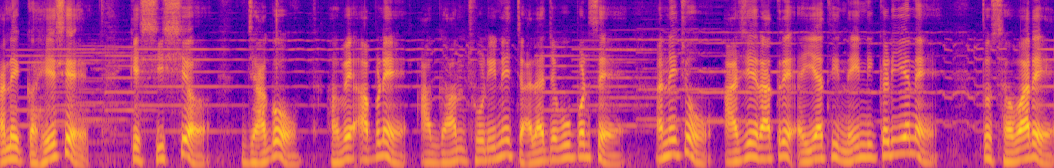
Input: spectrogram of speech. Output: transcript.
અને કહે છે કે, શિષ્ય, જાગો. હવે આપણે આ ગામ છોડીને ચાલ્યા જવું પડશે. અને જો આજે રાત્રે અહીંયાથી નહીં નીકળીએ ને, તો સવારે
